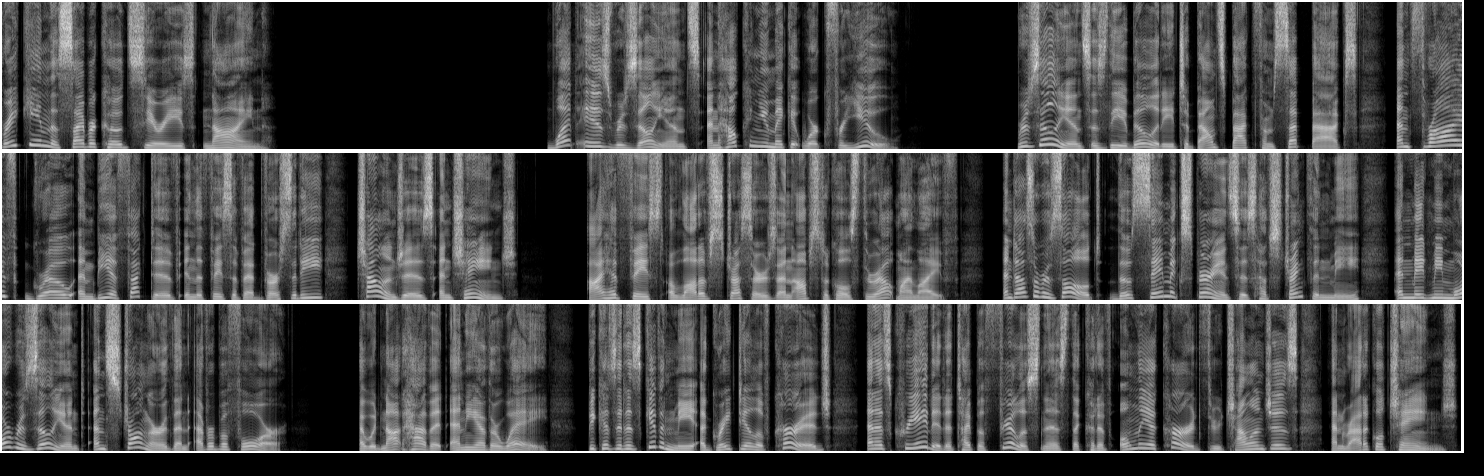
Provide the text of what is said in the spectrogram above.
Breaking the Cybercode Series 9. What is resilience and how can you make it work for you? Resilience is the ability to bounce back from setbacks and thrive, grow, and be effective in the face of adversity, challenges, and change. I have faced a lot of stressors and obstacles throughout my life, and as a result, those same experiences have strengthened me and made me more resilient and stronger than ever before. I would not have it any other way, because it has given me a great deal of courage and has created a type of fearlessness that could have only occurred through challenges and radical change.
